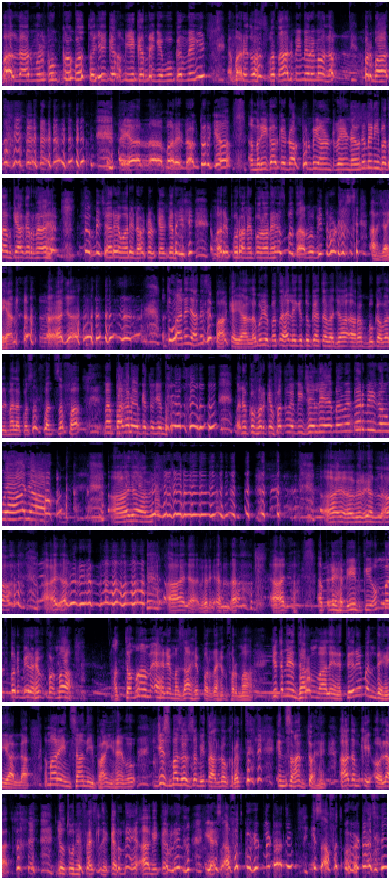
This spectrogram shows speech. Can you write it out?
مالدار ملکوں کو تو یہ کہ ہم یہ کر لیں گے، وہ کر لیں گے۔ ہمارے تو ہسپتال بھی میرے مولا۔ برباد. یا اللہ، ہمارے ڈاکٹر کیا؟ امریکہ کے ڈاکٹر بھی انٹرینڈ ہیں، انہیں بھی نہیں پتا اب کیا کرنا ہے۔ تو بیچارے، ہمارے ڈاکٹر کیا کریں گے؟ ہمارے پرانے پرانے ہسپتال وہ بھی تھوڑے سے آ جا یا اللہ، آ جا۔ تو آنے جانے سے پاک ہے یا اللہ، مجھے پتا ہے، لیکن تو کہتا ہے جا ربک والملک صفا صفا۔ میں پاگل ہو کے تجھے بھولا میں نے کفر کے فتوے بھی جھیل لیے پر میں پھر بھی کہوں گا، آ جا۔ آ جا آیا میرے اللہ۔ آجا میرے اللہ۔ آجا میرے اللہ۔ آجا اپنے حبیب کی امت پر بھی رحم فرما اور تمام اہل مذاہب پر رحم فرما۔ جتنے دھرم والے ہیں، تیرے بندے ہیں یا اللہ۔ ہمارے انسانی بھائی ہیں وہ۔ جس مذہب سے بھی تعلق رکھتے ہیں، انسان تو ہیں۔ آدم کی اولاد جو تو نے فیصلے کرنے ہیں، آگے کر لینا۔ یا اس آفت کو ہٹ مٹا دے۔ اس آفت کو مٹا دے۔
